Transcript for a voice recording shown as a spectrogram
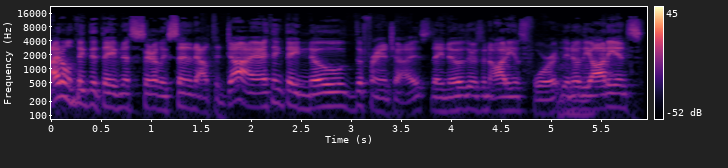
I don't think that they've necessarily sent it out to die. I think they know the franchise. They know there's an audience for it. They know the audience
